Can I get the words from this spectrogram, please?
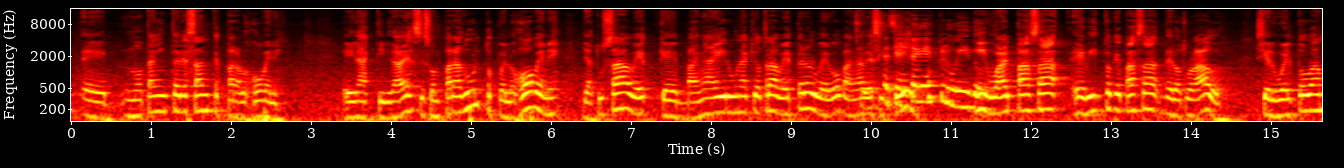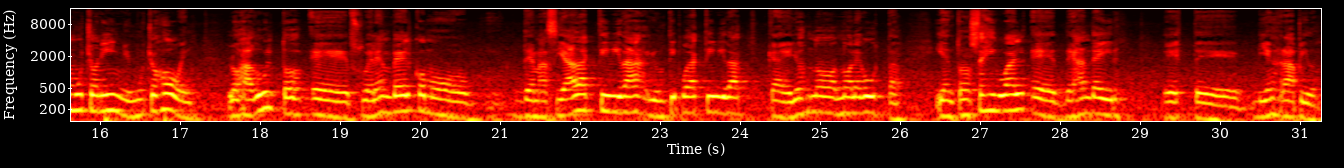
no tan interesantes para los jóvenes y las actividades, si son para adultos, pues los jóvenes, ya tú sabes que van a ir una que otra vez, pero luego van a desistir. Se sienten excluidos. Igual pasa, he visto que pasa del otro lado. Si el huerto va mucho niño y mucho joven, los adultos eh, suelen ver como demasiada actividad y un tipo de actividad que a ellos no, no les gusta y entonces igual eh, dejan de ir este, bien rápido.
